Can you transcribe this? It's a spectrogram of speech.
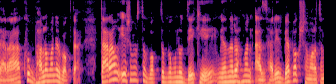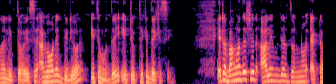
যারা খুব ভালো মানের বক্তা। তারাও এই সমস্ত বক্তব্যগুলো দেখে মিজানুর রহমান আজহারির ব্যাপক সমালোচনায় লিপ্ত হয়েছে। আমি অনেক ভিডিও ইতিমধ্যেই ইউটিউব থেকে দেখেছি। এটা বাংলাদেশের আলেমদের জন্য একটা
